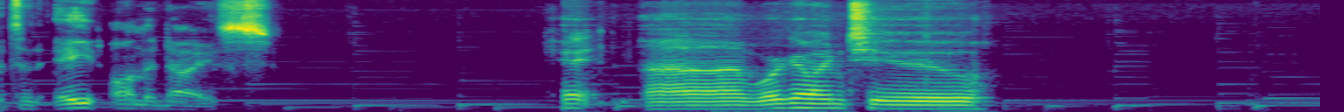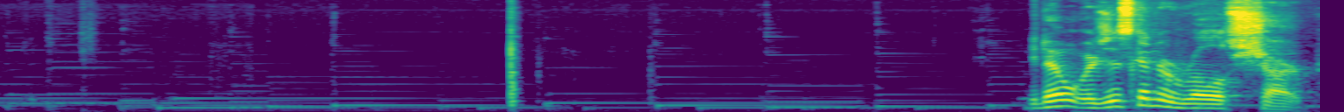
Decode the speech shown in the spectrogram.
That's an eight on the dice. Okay. Uh, we're going to. You know, we're just gonna roll sharp.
